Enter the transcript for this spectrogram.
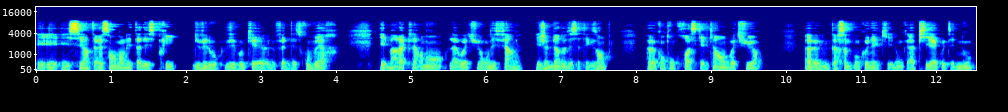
Et, et c'est intéressant dans l'état d'esprit du vélo que j'évoquais, le fait d'être ouvert. Et ben là, clairement, la voiture, on est fermé. Et j'aime bien donner cet exemple euh, quand on croise quelqu'un en voiture, euh, une personne qu'on connaît qui est donc à pied à côté de nous,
